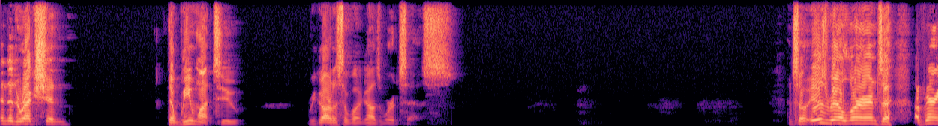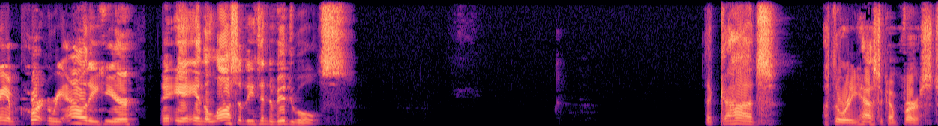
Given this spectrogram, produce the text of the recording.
in the direction that we want to, regardless of what God's word says. And so Israel learns a, a very important reality here in, in the loss of these individuals. That God's authority has to come first.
